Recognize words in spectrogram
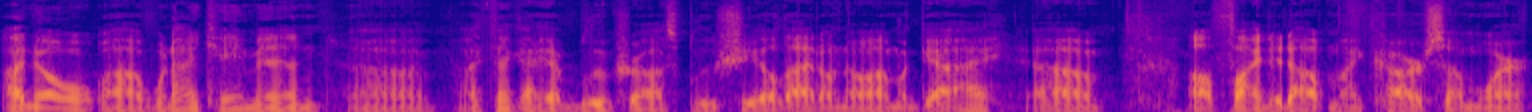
I know uh, when I came in, uh, I think I have Blue Cross Blue Shield. I don't know. I'm a guy. Uh, I'll find it out in my car somewhere.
